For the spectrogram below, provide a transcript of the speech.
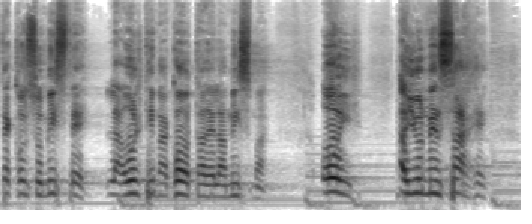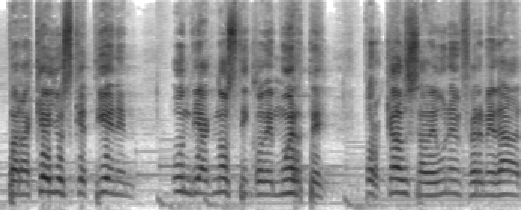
te consumiste la última gota de la misma. Hoy hay un mensaje para aquellos que tienen un diagnóstico de muerte por causa de una enfermedad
